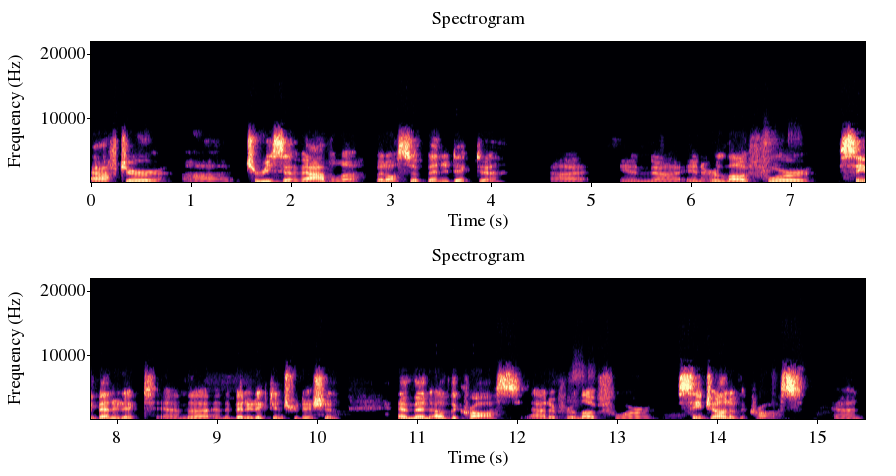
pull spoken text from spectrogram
after uh, Teresa of Avila, but also Benedicta uh, in, uh, in her love for St. Benedict and the, and the Benedictine tradition. And then of the cross out of her love for St. John of the Cross. And,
